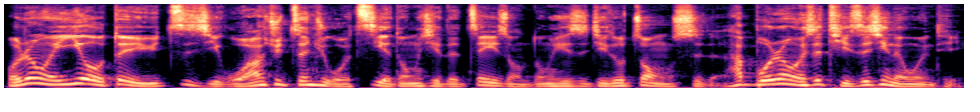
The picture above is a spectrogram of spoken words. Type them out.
我认为右对于自己我要去争取我自己的东西的这一种东西是极度重视的，他不认为是体制性的问题，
